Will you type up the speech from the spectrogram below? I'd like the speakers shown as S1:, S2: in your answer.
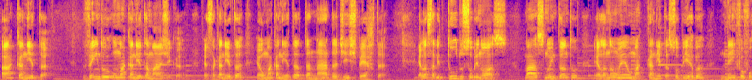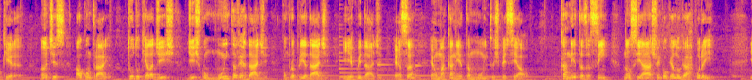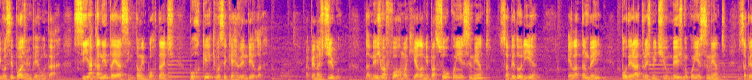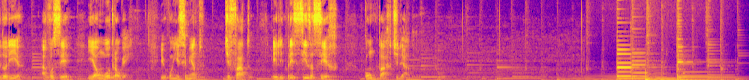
S1: A caneta. Vendo uma caneta mágica. Essa caneta é uma caneta danada de esperta. Ela sabe tudo sobre nós, mas, no entanto, ela não é uma caneta soberba nem fofoqueira. Antes, ao contrário, tudo o que ela diz, diz com muita verdade, com propriedade e equidade. Essa é uma caneta muito especial. Canetas assim não se acham em qualquer lugar por aí. E você pode me perguntar: se a caneta é assim tão importante, por que, que você quer vendê-la? Apenas digo: da mesma forma que ela me passou conhecimento, sabedoria, ela também poderá transmitir o mesmo conhecimento, sabedoria, a você e a um outro alguém. E o conhecimento, de fato, ele precisa ser compartilhado.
